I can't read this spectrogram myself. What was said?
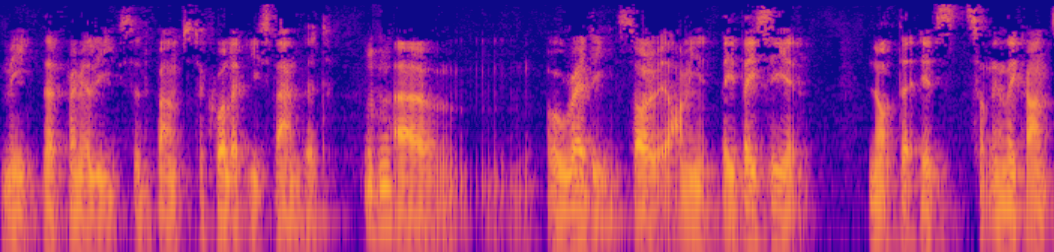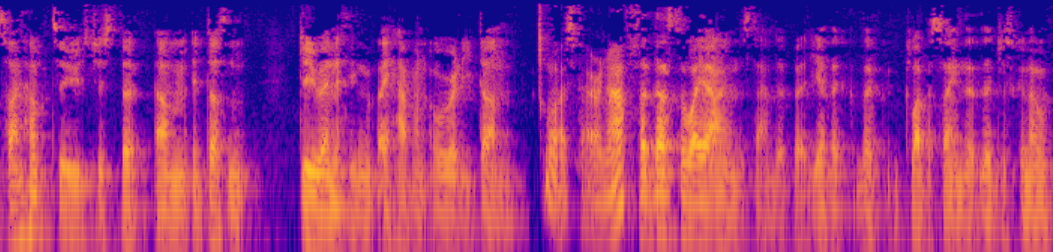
meet the Premier League's advanced equality standard um, already. So I mean, they they see it not that it's something they can't sign up to. It's just that um, it doesn't do anything that they haven't already done. Well, that's fair enough. So that's the way I understand it. But yeah, the, the club are saying that they're just going to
